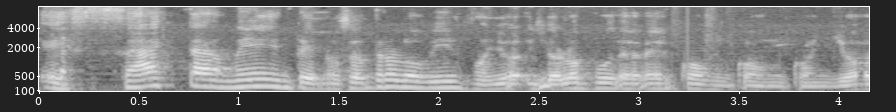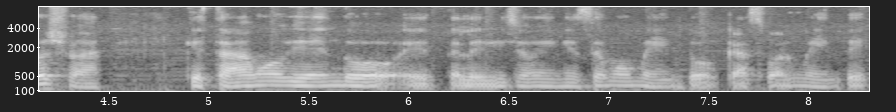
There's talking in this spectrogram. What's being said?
Exactamente, nosotros lo mismo. Yo, yo lo pude ver con, con, con Joshua, que estábamos viendo eh, televisión en ese momento, casualmente,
